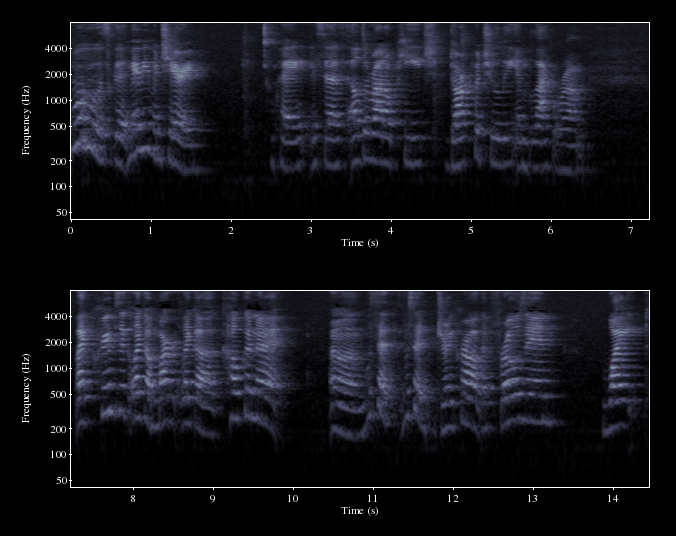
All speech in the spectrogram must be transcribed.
Ooh, it's good. Maybe even cherry. Okay, it says El Dorado peach, dark patchouli, and black rum. Like creamsicle, like a mark, like a coconut. Um, what's that? What's that drink called? The frozen white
